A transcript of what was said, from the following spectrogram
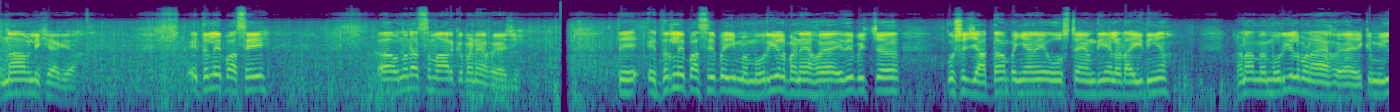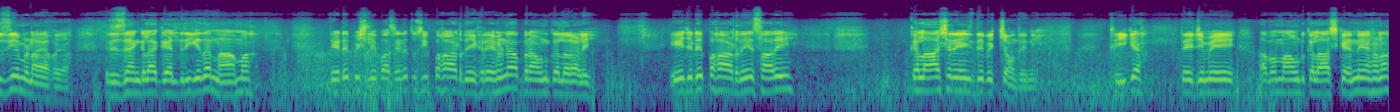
ਨਾਮ ਲਿਖਿਆ ਗਿਆ। ਇਧਰਲੇ ਪਾਸੇ ਉਹਨਾਂ ਦਾ ਸਮਾਰਕ ਬਣਿਆ ਹੋਇਆ ਜੀ। ਤੇ ਇਧਰਲੇ ਪਾਸੇ ਭਾਈ ਮੈਮੋਰੀਅਲ ਬਣਿਆ ਹੋਇਆ, ਇਹਦੇ ਵਿੱਚ ਕੁਝ ਯਾਦਾਂ ਪਈਆਂ ਨੇ ਉਸ ਟਾਈਮ ਦੀਆਂ, ਲੜਾਈ ਦੀਆਂ। ਹਨਾ ਮੈਮੋਰੀਅਲ ਬਣਾਇਆ ਹੋਇਆ, ਇੱਕ ਮਿਊਜ਼ੀਅਮ ਬਣਾਇਆ ਹੋਇਆ ਰਿਜ਼ੈਂਗਲਾ ਗੈਲਰੀ ਇਹਦਾ ਨਾਮ ਆ। ਤੇ ਜਿਹੜੇ ਪਿਛਲੇ ਪਾਸੇ ਜਿਹੜੇ ਤੁਸੀਂ ਪਹਾੜ ਦੇਖ ਰਹੇ ਹੋ ਨਾ ਬਰਾਊਨ ਕਲਰ ਵਾਲੇ, ਇਹ ਜਿਹੜੇ ਪਹਾੜ ਨੇ, ਇਹ ਸਾਰੇ ਕੈਲਾਸ਼ ਰੇਂਜ ਦੇ ਵਿੱਚ ਆਉਂਦੇ ਨੇ, ਠੀਕ ਆ? ਤੇ ਜਿਵੇਂ ਆਪਾਂ ਮਾਊਂਟ ਕੈਲਾਸ਼ ਕਹਿੰਦੇ ਆ, ਹਨਾ,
